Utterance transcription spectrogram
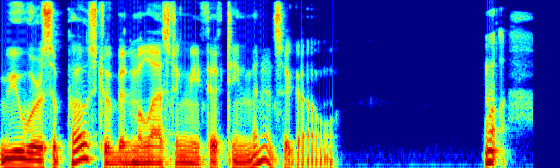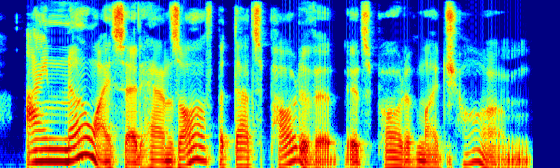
You were supposed to have been molesting me 15 minutes ago. Well, I know I said hands off, but that's part of it. It's part of my charm.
